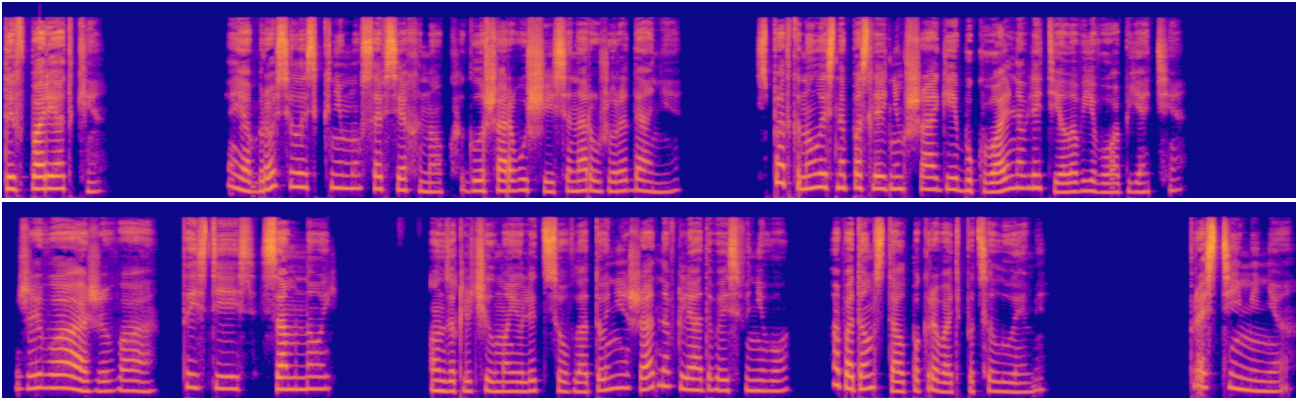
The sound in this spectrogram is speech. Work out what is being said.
«Ты в порядке?» Я бросилась к нему со всех ног, глуша рвущиеся наружу рыдания. Споткнулась на последнем шаге и буквально влетела в его объятия. «Жива, жива, ты здесь, со мной?» Он заключил мое лицо в ладони, жадно вглядываясь в него, а потом стал покрывать поцелуями. «Прости меня»,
